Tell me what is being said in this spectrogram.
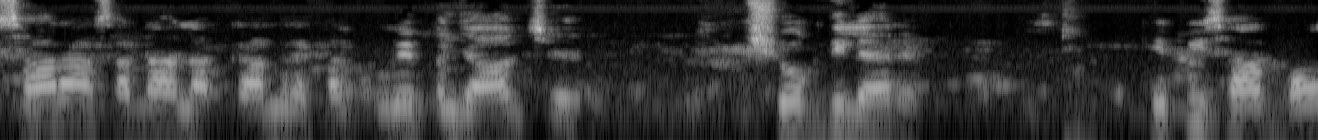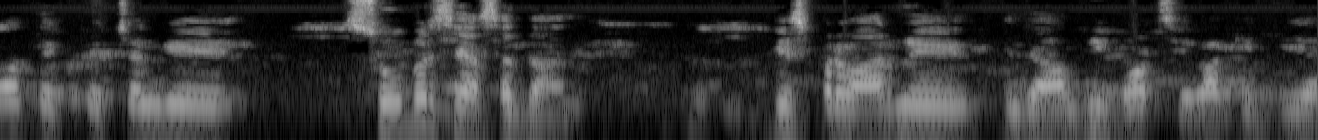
ਸਾਰਾ ਸਾਡਾ ਇਲਾਕਾ ਮੇਰੇ ਖਿਆਲ ਪੂਰੇ ਪੰਜਾਬ 'ਚ ਸ਼ੋਕ ਦੀ ਲਹਿਰ ਹੈ। ਕੀਪੀ ਸਾਹਿਬ ਬਹੁਤ ਇੱਕ ਚੰਗੇ ਸੋਬਰ ਸਿਆਸਤਦਾਨ। ਇਸ ਪਰਿਵਾਰ ਨੇ ਪੰਜਾਬ ਦੀ ਬਹੁਤ ਸੇਵਾ ਕੀਤੀ ਹੈ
